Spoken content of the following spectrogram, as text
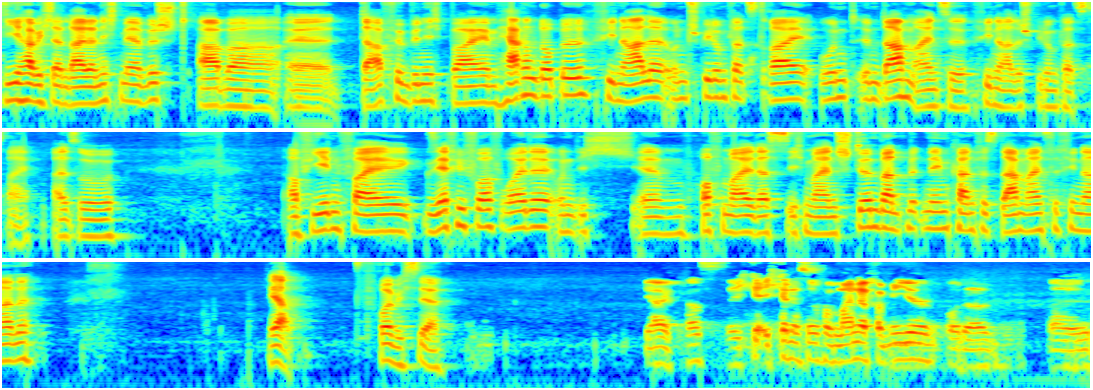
die habe ich dann leider nicht mehr erwischt, aber äh, dafür bin ich beim Herrendoppel Finale und Spiel um Platz 3 und im Dameneinzel Finale Spiel um Platz 3. Also auf jeden Fall sehr viel Vorfreude und ich ähm, hoffe mal, dass ich mein Stirnband mitnehmen kann fürs Damen-Einzelfinale. Ja, freue mich sehr. Ja, krass. Ich, ich kenne das nur von meiner Familie oder äh,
